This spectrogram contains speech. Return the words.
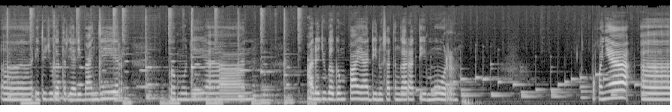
Uh, itu juga terjadi banjir. Kemudian ada juga gempa ya di Nusa Tenggara Timur. Pokoknya uh,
